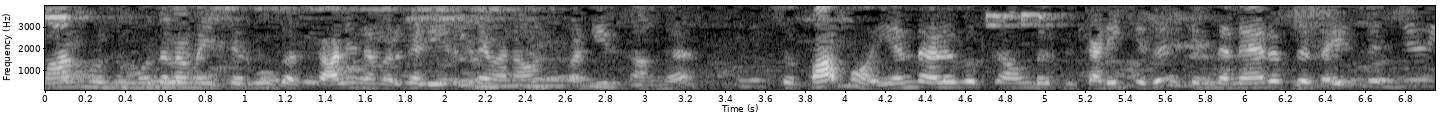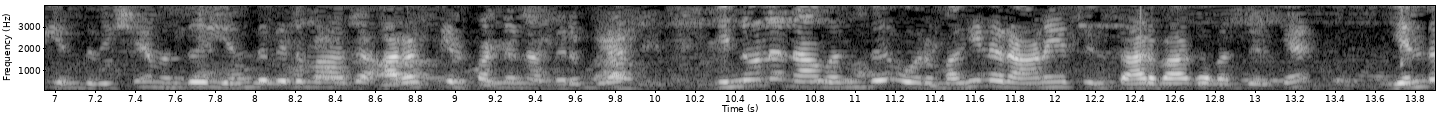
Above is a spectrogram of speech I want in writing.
மாண்புமிகு முதலமைச்சர் மு க ஸ்டாலின் அவர்கள் ஏற்கனவே அனௌன்ஸ் பண்ணியிருக்காங்க. ஸோ பார்ப்போம் எந்த அளவுக்கு அவங்களுக்கு கிடைக்குது. இந்த நேரத்தை தயவு செஞ்சு இந்த விஷயம் வந்து எந்த விதமாக அரசியல் பண்ண நான் விரும்பல. இன்னொன்னு நான் வந்து ஒரு மகிழர் ஆணையத்தின் சார்பாக வந்திருக்கேன். எந்த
